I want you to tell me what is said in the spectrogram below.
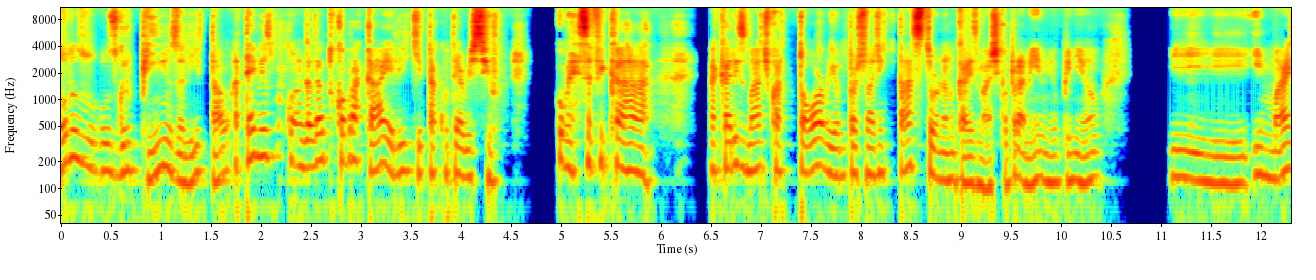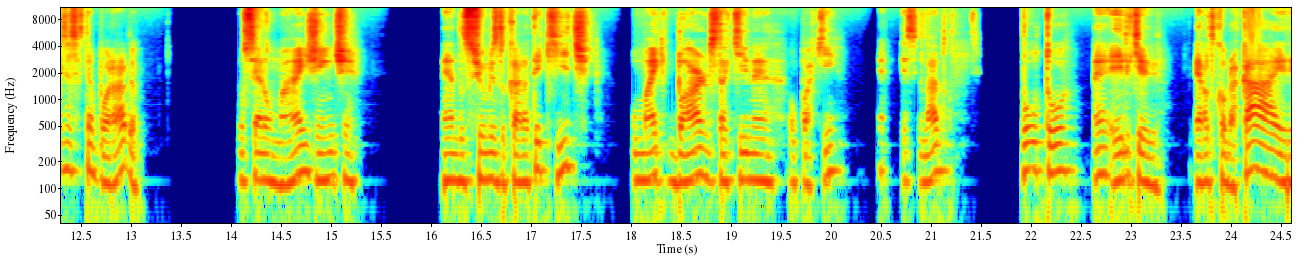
todos os grupinhos ali e tal, até mesmo a galera do Cobra Kai ali, que tá com o Terry Silver, começa a ficar a carismático. A Tori é um personagem que tá se tornando carismática para mim, na minha opinião. E, e mais nessa temporada, trouxeram mais gente né, dos filmes do Karate Kid. O Mike Barnes tá aqui, né? Opa, aqui. Né, esse lado, voltou, né? Ele que era do Cobra Kai,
